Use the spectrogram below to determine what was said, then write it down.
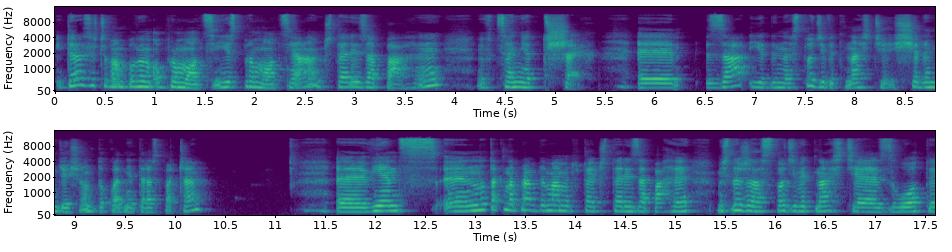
I teraz jeszcze Wam powiem o promocji. Jest promocja, cztery zapachy w cenie trzech. Za jedyne 119,70, dokładnie teraz patrzę. Yy, więc yy, no tak naprawdę mamy tutaj cztery zapachy. Myślę, że za 119 zł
